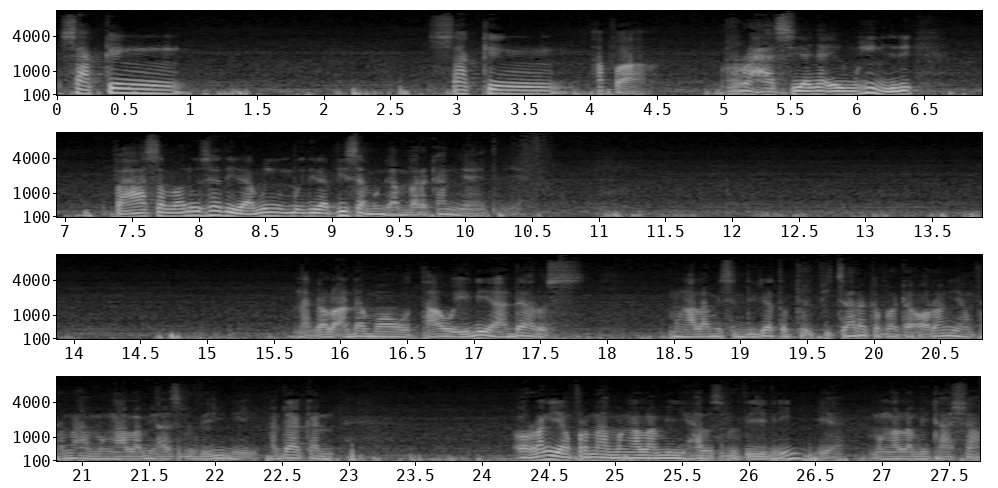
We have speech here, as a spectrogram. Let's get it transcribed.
Saking saking apa rahasianya ilmu ini. Jadi bahasa manusia tidak tidak bisa menggambarkannya itu ya. Kalau anda mau tahu ini ya anda harus mengalami sendiri atau berbicara kepada orang yang pernah mengalami hal seperti ini. Anda akan orang yang pernah mengalami hal seperti ini ya mengalami kasyaf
